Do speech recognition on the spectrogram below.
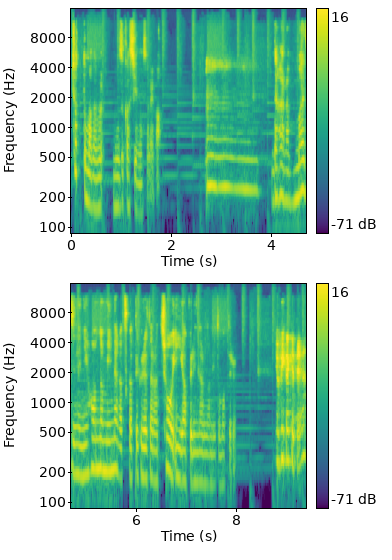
ちょっとまだむ難しいのそれがうん。だからマジで日本のみんなが使ってくれたら超いいアプリになるのにと思ってる呼びかけて。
